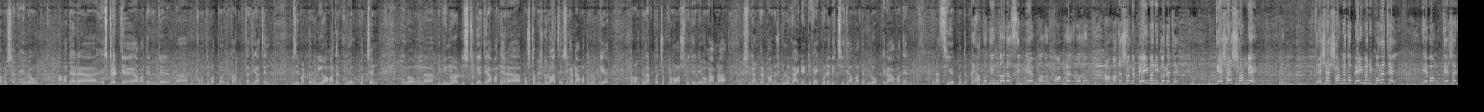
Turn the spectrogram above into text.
সমস্যা নেই। এবং আমাদের স্টেট যে আমাদের যে মুখ্যমন্ত্রী বর্তমান রেখা গুপ্তাজি আছেন, যে বাড়িতে, উনিও আমাদের খুব হেল্প করছেন। এবং বিভিন্ন ডিস্ট্রিক্টে যে আমাদের পোস্ট অফিসগুলো আছে, সেখানে আমাদের লোক গিয়ে ফর্ম ফিল আপ করছে, কোনো অসুবিধে নেই। এবং আমরা সেখানকার মানুষগুলোকে আইডেন্টিফাই করে দিচ্ছি যে আমাদের লোক, এরা আমাদের, এরা সিএর মধ্যে এতদিন ধরে সিপিএম বলুন কংগ্রেস বলুন, আমাদের সঙ্গে বেইমানি করেছে। দেশের সঙ্গে দেশের সঙ্গে তো বেইমানি করেছেই। এবং দেশের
